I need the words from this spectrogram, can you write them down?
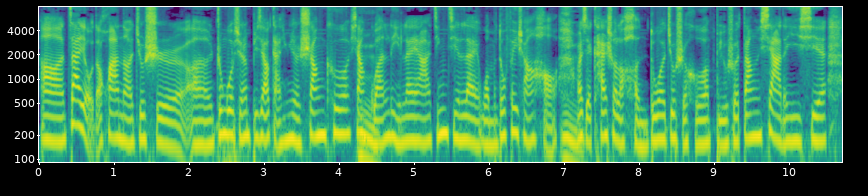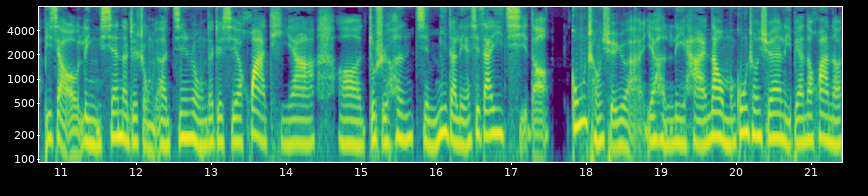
啊，再有的话呢，就是呃，中国学生比较感兴趣的商科，像管理类啊、经济类，我们都非常好，而且开设了很多，就是和比如说当下的一些比较领先的这种呃金融的这些话题呀，呃，就是很紧密的联系在一起的。工程学院也很厉害。那我们工程学院里边的话呢，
